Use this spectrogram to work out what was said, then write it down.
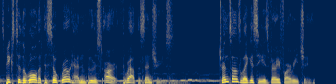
speaks to the role that the Silk Road had in Buddhist art throughout the centuries. Xuanzang's legacy is very far reaching.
